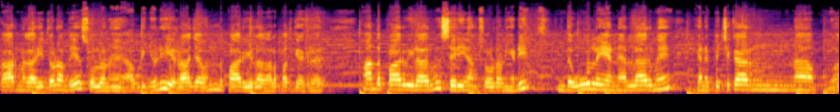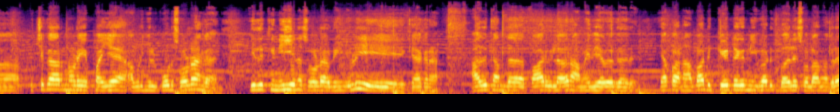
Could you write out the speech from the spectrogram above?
காரண காரியத்தோடு அந்த சொல்லணும் அப்படின்னு சொல்லி ராஜா வந்து இந்த பார்வையில்லாத ஆளை பார்த்து கேட்குறாரு அந்த பார்வை சரி நாங்கள் சொல்கிறோம் அப்படிங்காட்டி இந்த ஊரில் என்ன எல்லாருமே என்னை பிச்சைக்காரனா பிச்சைக்காரனுடைய பையன் அப்படின்னு சொல்லி போட்டு சொல்கிறாங்க இதுக்கு நீ என்ன சொல்கிற அப்படின்னு சொல்லி கேட்குறேன் அதுக்கு அந்த பார்வையில்லாதவர் அமைதியாகவே இருக்காரு. ஏப்பா நான் பாட்டுக்கு கேட்டேங்க நீ பாட்டுக்கு பதிலே சொல்லாமல் இருக்கிற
